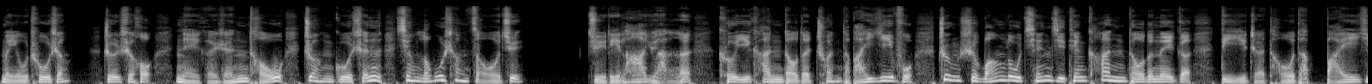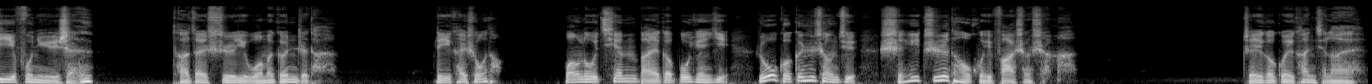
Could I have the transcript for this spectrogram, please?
没有出声。这时候，那个人头转过身向楼上走去，距离拉远了，可以看到的穿的白衣服，正是王璐前几天看到的那个低着头的白衣服女人。他在示意我们跟着他。李开说道。王璐千百个不愿意，如果跟上去，谁知道会发生什么？这个鬼看起来，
